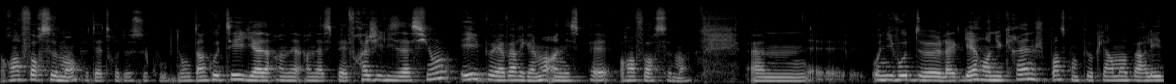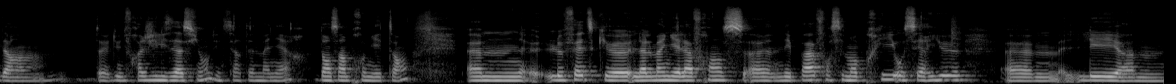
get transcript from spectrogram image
renforcement peut-être de ce couple. Donc d'un côté, il y a un, aspect fragilisation et il peut y avoir également un aspect renforcement. Euh, au niveau de la guerre en Ukraine, je pense qu'on peut clairement parler d'une fragilisation d'une certaine manière, dans un premier temps. Euh, le fait que l'Allemagne et la France euh, n'aient pas forcément pris au sérieux euh, les, euh,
